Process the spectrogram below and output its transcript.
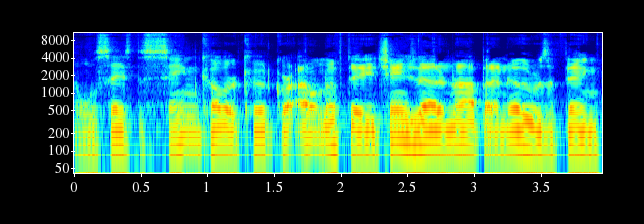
I will say it's the same color code card. I don't know if they changed that or not, but I know there was a thing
